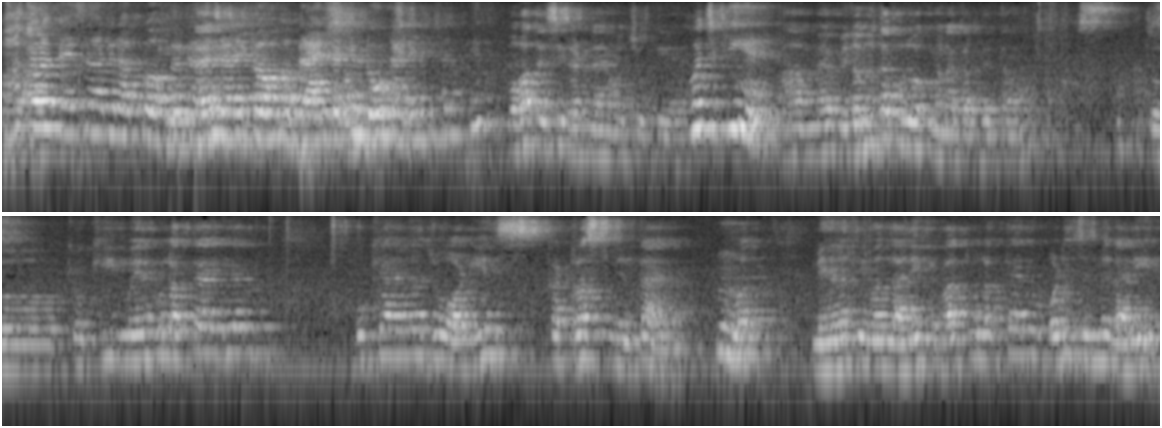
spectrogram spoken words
बहुत बड़ा पैसा अगर आपको ऑफ़र करा जाए from a brand that you don't identify बहुत ऐसी घटनाएँ हो चुकी हैं। हो चुकी हैं। हाँ मैं विनम्रता पूर्वक मना कर देता हूँ। तो क्योंकि मेरे को लगता है कि यार वो क्या है ना जो ऑडियंस का ट्रस्ट मिलता है ना बहुत मेहनत ईमानदारी के बाद वो लगता है कि बड़ी ज़िम्मेदारी है।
